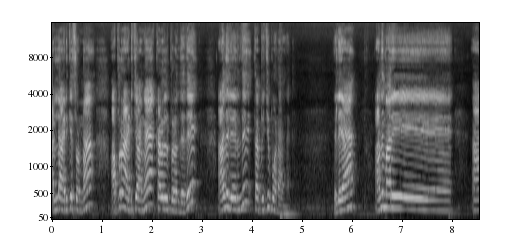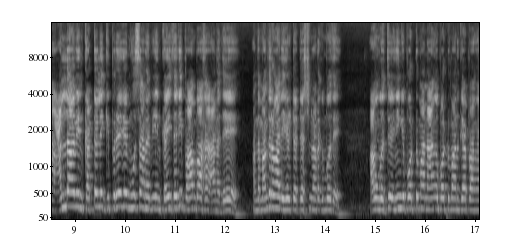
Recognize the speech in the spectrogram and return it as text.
அல்லாஹ் அடிக்க சொன்னான். அப்புறம் அடித்தாங்க கடல் பிறந்தது அதிலிருந்து தப்பிச்சு போனாங்க. இல்லையா? அது மாதிரி அல்லாவின் கட்டளைக்கு பிறகு மூசா நபியின் கைத்தறி பாம்பாக ஆனது. அந்த மந்திரவாதிகள்கிட்ட டெஸ்ட் நடக்கும்போது அவங்க நீங்கள் போட்டுமா நாங்கள் போட்டுமான்னு கேட்பாங்க.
